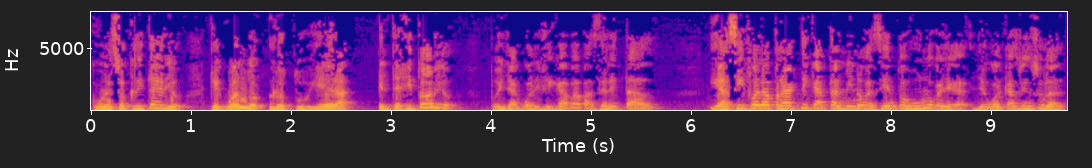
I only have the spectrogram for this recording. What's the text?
con esos criterios que cuando los tuviera el territorio, pues ya cualificaba para ser Estado. Y así fue la práctica hasta el 1901 que llegó el caso insular.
